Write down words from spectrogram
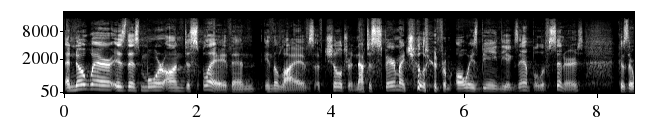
And nowhere is this more on display than in the lives of children. Now, to spare my children from always being the example of sinners, because they're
